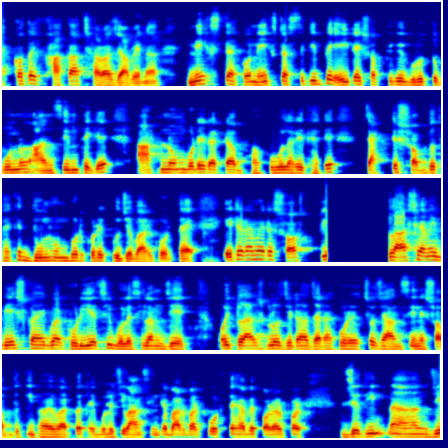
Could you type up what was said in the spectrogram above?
এক কথায় ফাঁকা ছাড়া যাবে না। নেক্সট দেখো নেক্সট আসছে কিন্তু এইটাই সব থেকে গুরুত্বপূর্ণ। আনসিন থেকে আট নম্বরের একটা ভকুবুলারি থাকে, চারটে শব্দ থাকে, দু নম্বর করে খুঁজে বার করতে হয়। এটার আমি একটা শর্ট ক্লাসে আমি বেশ কয়েকবার করিয়েছি, বলেছিলাম যে ওই ক্লাসগুলো যেটা যারা করেছ যে আনসিনের শব্দ কীভাবে বার করতে বলেছি আনসিনটা বারবার পড়তে হবে, পড়ার পর যদি যে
